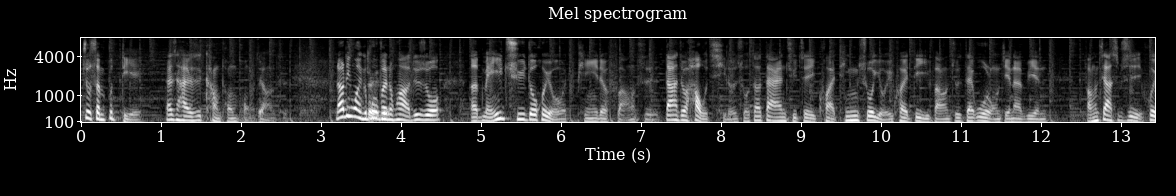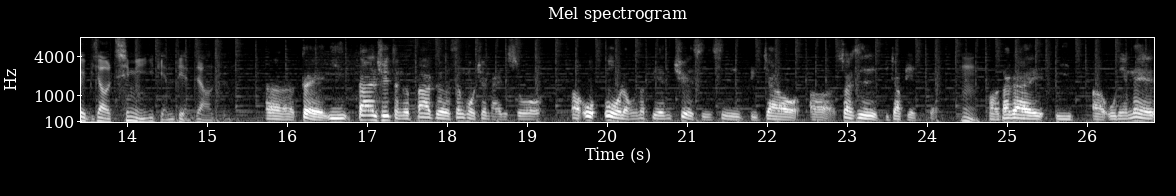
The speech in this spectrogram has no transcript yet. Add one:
就算不跌，但是还是抗通膨这样子。然后另外一个部分的话，就是说。呃，每一区都会有便宜的房子，大家就好奇了，说到大安区这一块，听说有一块地方就是在卧龙街那边，房价是不是会比较亲民一点点这样子？呃，对，以大安区整个八个生活圈来说，呃，卧卧龙那边确实是比较呃，算是比较便宜的。嗯，哦，大概以呃五年内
